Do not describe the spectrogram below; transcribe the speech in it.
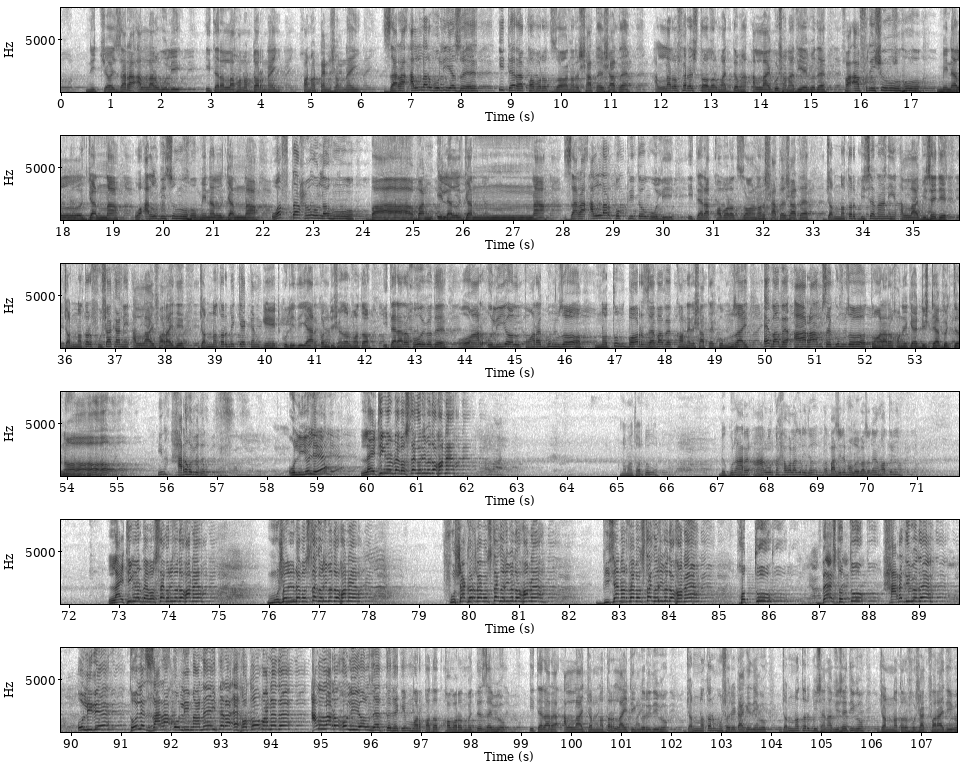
নিশ্চয় যারা আল্লাহর ওলি, ইতার আল্লাহ হন ডর নাই হন টেনশন নাই। যারা আল্লাহর ওলি আছে, ইতারা কবরত জনের সাথে সাথে আল্লাহর ফেরেস্তলর মাধ্যমে আল্লাহ ঘোষণা দিয়ে বেদে ফা আফরিসুহু মিনাল জান্না ও আলবিসুহু মিনাল জান্না ওয়াফতাহু লাহু বাবান ইলাল জান্না যারা আল্লাহর প্রকৃত ওলি, ইতারা কবরত জনের সাথে সাথে জন্নতর বিছানা নি আল্লাহ বিছাই দে জন্নতর ফুসাখানি আল্লাহ ফরাই দে জন্নতর মিকে একখান গেট খুলি দিয়ে এয়ার কন্ডিশনের মতো? ইতারার হইব দে। ও আর অলিয়ল, তোমারা গুমজ। নতুন বর যেভাবে ক্ষণের সাথে গুম যায়, এভাবে আরামসে গুমজ। তোমার আর ক্ষণিকে ডিস্টার্ব করতে নয়। হারা হইব দে। অলিয়লে লাইটিংয়ের ব্যবস্থা করিবে তখন। বেগুন আর আর ওর হাওয়ালা করি দিও বাজিলে মলয় বাজো কেন? হত না। লাইটিংয়ের ব্যবস্থা করিব তখন মুসরির ব্যবস্থা করিব তখন পোশাকের ব্যবস্থা করিব তখন বিছানার ব্যবস্থা করিব তখন সত্তু বেশ তত্তু হারে দিব দে। অলিরে তইলে যারা অলি মানে ইতারা একত মানে দে। আল্লাহর অলিয়ল যে তেনেকে মরকদত খবরের মধ্যে যাইব। ইতারা আল্লাহ জন্নতর লাইটিং করে দিব, জন্নতর মুসরি টাকি দিব, জন্নতর বিছানা বিছাই দিব, জন্নতর পোশাক ফরাই দিব।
